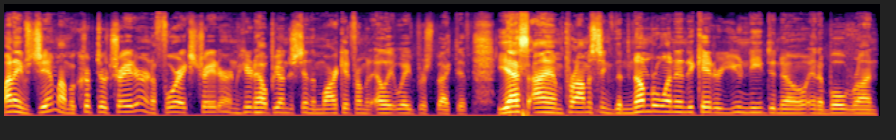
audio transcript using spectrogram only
My name's Jim. I'm a crypto trader and a forex trader. I'm here to help you understand the market from an Elliott Wave perspective. Yes, I am promising the number one indicator you need to know in a bull run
